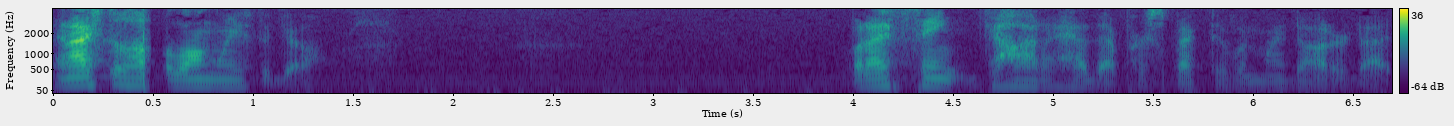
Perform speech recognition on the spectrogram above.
And I still have a long ways to go. But I thank God I had that perspective when my daughter died.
